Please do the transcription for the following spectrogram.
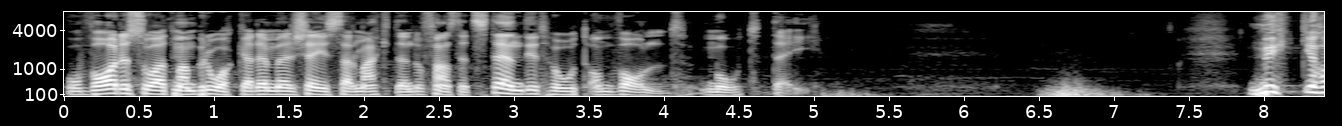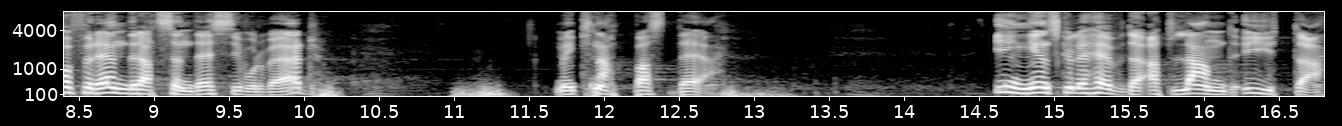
Och var det så att man bråkade med kejsarmakten, då fanns det ett ständigt hot om våld mot dig. Mycket har förändrats sedan dess i vår värld, men knappast det. Ingen skulle hävda att landyta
